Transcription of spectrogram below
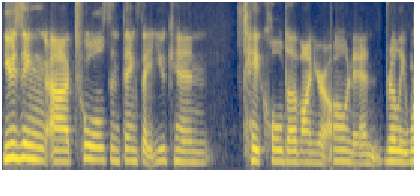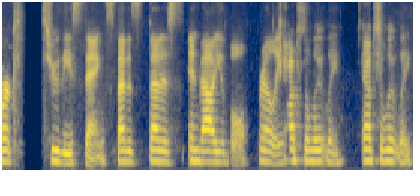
using uh, tools and things that you can take hold of on your own and really work through these things that is that is invaluable really absolutely absolutely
